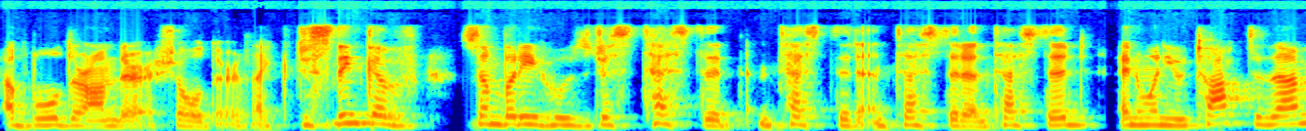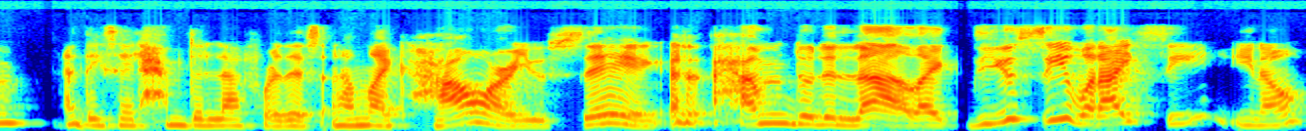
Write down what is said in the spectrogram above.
a boulder on their shoulder? Like just think of somebody who's just tested and tested and tested and tested. And when you talk to them and they say, Alhamdulillah for this. And I'm like, how are you saying Alhamdulillah? Like, do you see what I see? You know?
